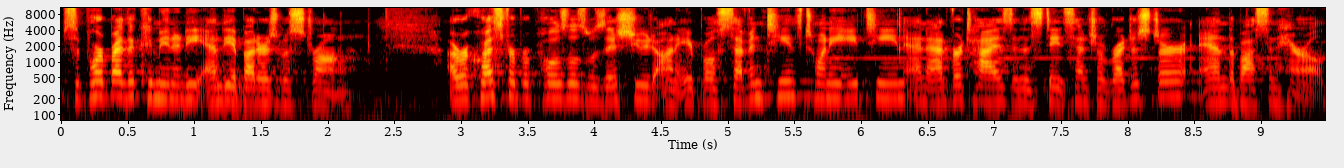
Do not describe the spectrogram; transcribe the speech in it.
support by the community and the abutters was strong. A request for proposals was issued on April 17, 2018, and advertised in the State Central Register and the Boston Herald.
